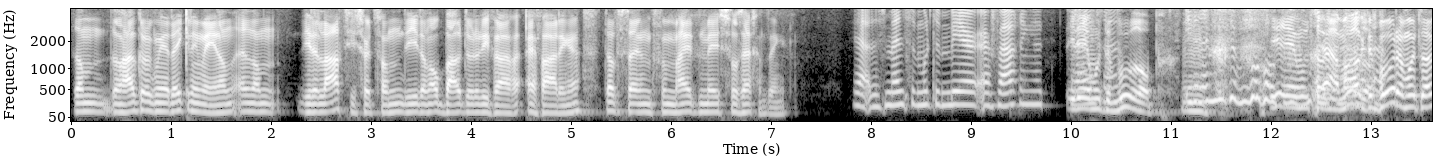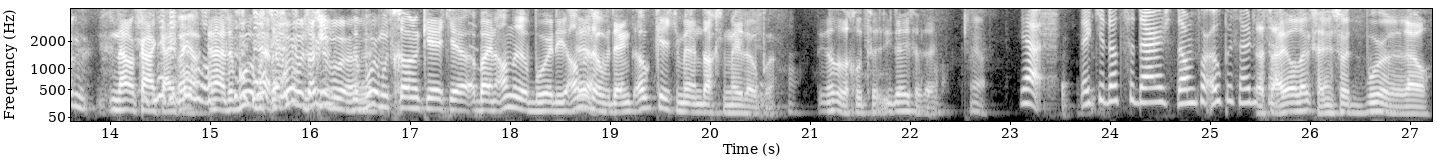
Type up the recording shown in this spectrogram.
dan, dan hou ik er ook meer rekening mee. En dan, en dan die relaties soort van, die je dan opbouwt door die va- ervaringen, dat zijn voor mij het meest veelzeggend, denk ik. Ja, dus mensen moeten meer ervaringen Iedereen moet de boer op. Iedereen moet de boer op. Iedereen moet gewoon Ja, maar ook de boeren moeten ook naar elkaar kijken. Ja, nou, de boer moet, Ja, de boer moet ook de misschien- boer. de boer moet gewoon een keertje bij een andere boer die anders Ja. over denkt, ook een keertje met een dagje meelopen. Ik denk dat dat een goed idee zou zijn. Ja, denk je dat ze daar dan voor open zouden Dat staan? zou heel leuk zijn, een soort boerenruil.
